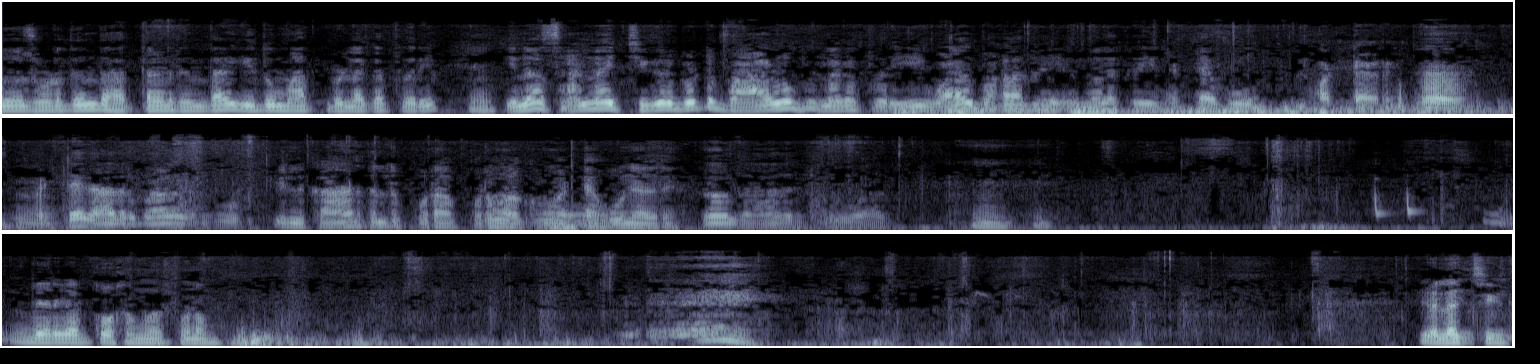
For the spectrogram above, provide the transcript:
ಡೋಸ್ ಹೊಡೆದಿಂದ ಹತ್ತೆರಡು ದಿನದಾಗ ಇದು ಮಾತ್ ಬಿಡ್ಲಕತ್ತದ್ರಿ ಇನ್ನ ಸಣ್ಣ ಚಿಗುರ್ ಬಿಟ್ಟು ಬಾಳು ಬಿಡ್ಲಕತ್ತದ ರೀ. ಈಗ ಒಳಗ್ ಬಾಳ ಅದ್ರಿ ಮಲಕ್ರಿ ಈ ಹೊಟ್ಟೆ ಹೂ. ಹೊಟ್ಟೆ ರೀ. ಹೊಟ್ಟೆಗ ಆದ್ರ ಬಾಳ ಹೂ. ಇಲ್ಲಿ ಕಾಣ್ತಲ್ರಿ ಪೂರ ಪೂರ ಹೊಟ್ಟೆ ಹೂನೇ ಅದ್ರಿ. ಆದ್ರಿ ಹೂ ಬೇರೆ ತೋರ್ಸ್ ತೋರ್ಸ ಮೇಡಮ್. ಇವೆಲ್ಲ ಚಿಗ್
